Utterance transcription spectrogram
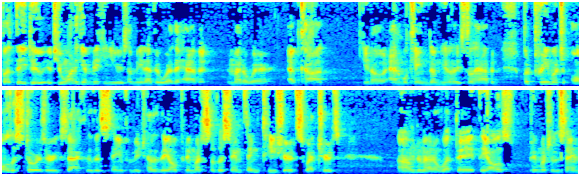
But they do, if you want to get Mickey ears, I mean, everywhere they have it, no matter where. Epcot, you know, Animal Kingdom, you know, they still have it. But pretty much all the stores are exactly the same from each other. They all pretty much sell the same thing t shirts, sweatshirts, um, no matter what. They, they all pretty much are the same.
